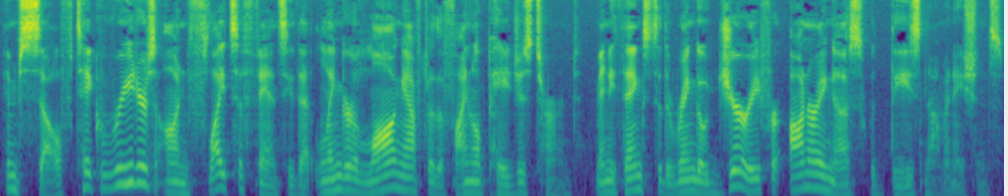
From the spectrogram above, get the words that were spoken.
himself, take readers on flights of fancy that linger long after the final page is turned. Many thanks to the Ringo jury for honoring us with these nominations.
